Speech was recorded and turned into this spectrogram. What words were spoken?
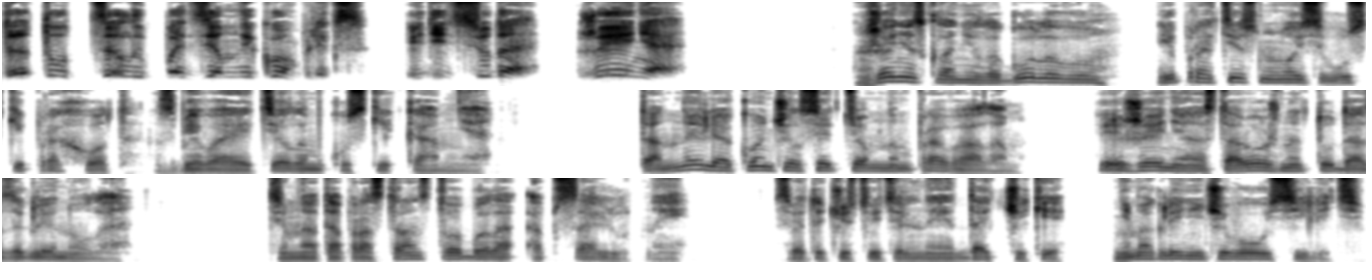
«Да тут целый подземный комплекс! Идите сюда! Женя!» Женя склонила голову и протиснулась в узкий проход, сбивая телом куски камня. Тоннель окончился темным провалом, и Женя осторожно туда заглянула. Темнота пространства была абсолютной. Светочувствительные датчики не могли ничего усилить.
